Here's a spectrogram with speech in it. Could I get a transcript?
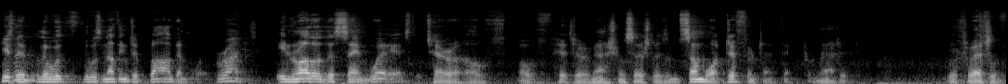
Because There, there, was, there was nothing to bargain with Right. In rather the same way as the terror of, of Hitler and National Socialism, somewhat different, I think, from that of the threat of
